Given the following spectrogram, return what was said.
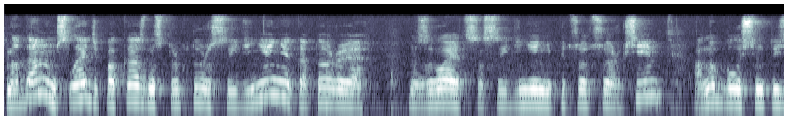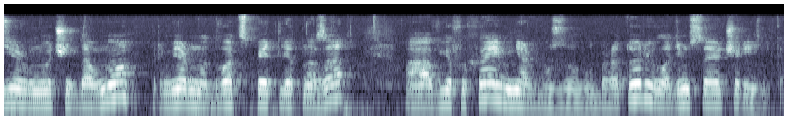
на данном слайде показана структура соединения, которая называется соединение 547. Оно было синтезировано очень давно, примерно 25 лет назад, а в ЕФХ имени Арбузова в лаборатории Владимира Савича Резника.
